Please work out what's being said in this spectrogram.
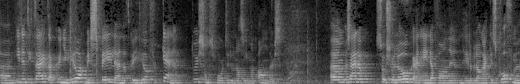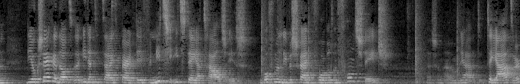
Um, identiteit, daar kun je heel erg mee spelen en dat kun je heel erg verkennen door je soms voor te doen als iemand anders. Um, er zijn ook sociologen, en een daarvan, een hele belangrijke is Goffman, die ook zeggen dat uh, identiteit per definitie iets theatraals is. Goffman die beschrijft bijvoorbeeld een frontstage, dat is een um, ja, theater,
